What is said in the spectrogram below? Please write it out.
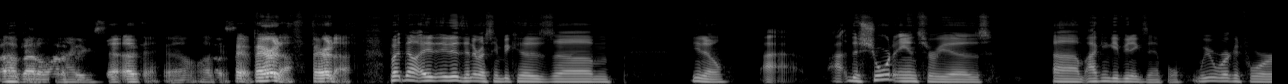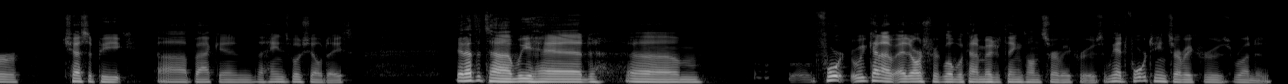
about, okay, about a lot of things. Uh, okay, well, okay, fair, fair, enough, fair enough. But no, it, it is interesting because um, you know, I the short answer is um, I can give you an example. We were working for Chesapeake uh, back in the Haynesville Shale days. And at the time, we had um, four, we kind of at R Global kind of measure things on survey crews. We had 14 survey crews running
